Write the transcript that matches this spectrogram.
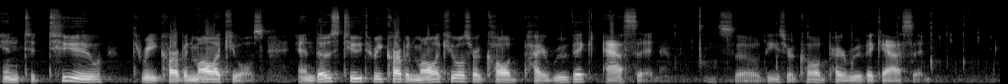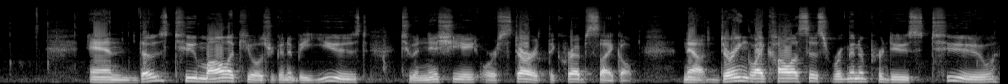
into two three carbon molecules. And those two three-carbon molecules are called pyruvic acid. So these are called pyruvic acid. and those two molecules are going to be used to initiate or start the Krebs cycle. Now, during glycolysis, we're going to produce two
